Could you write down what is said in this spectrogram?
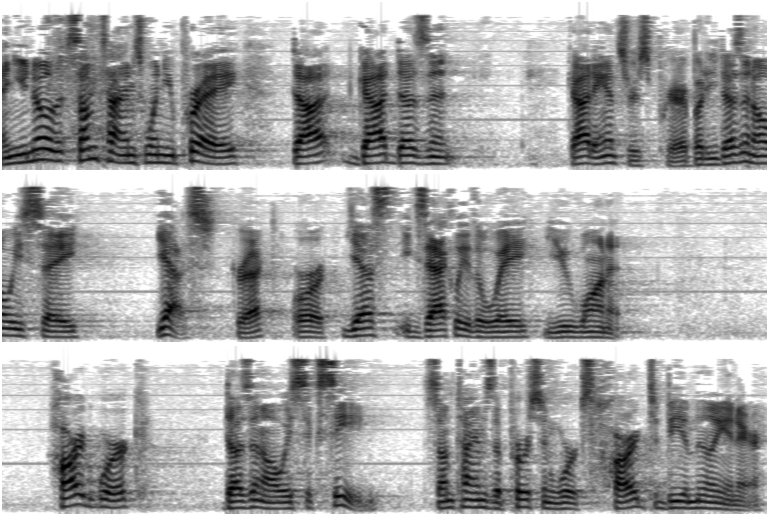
And you know that sometimes when you pray, God doesn't, God answers prayer, but He doesn't always say yes, correct? Or yes, exactly the way you want it. Hard work doesn't always succeed. Sometimes the person works hard to be a millionaire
